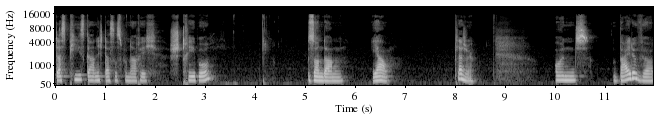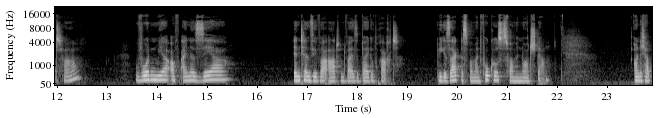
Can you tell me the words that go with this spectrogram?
dass Peace gar nicht das ist, wonach ich strebe, sondern ja, Pleasure. Und beide Wörter wurden mir auf eine sehr intensiver Art und Weise beigebracht. Wie gesagt, das war mein Fokus, es war mein Nordstern. Und ich habe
